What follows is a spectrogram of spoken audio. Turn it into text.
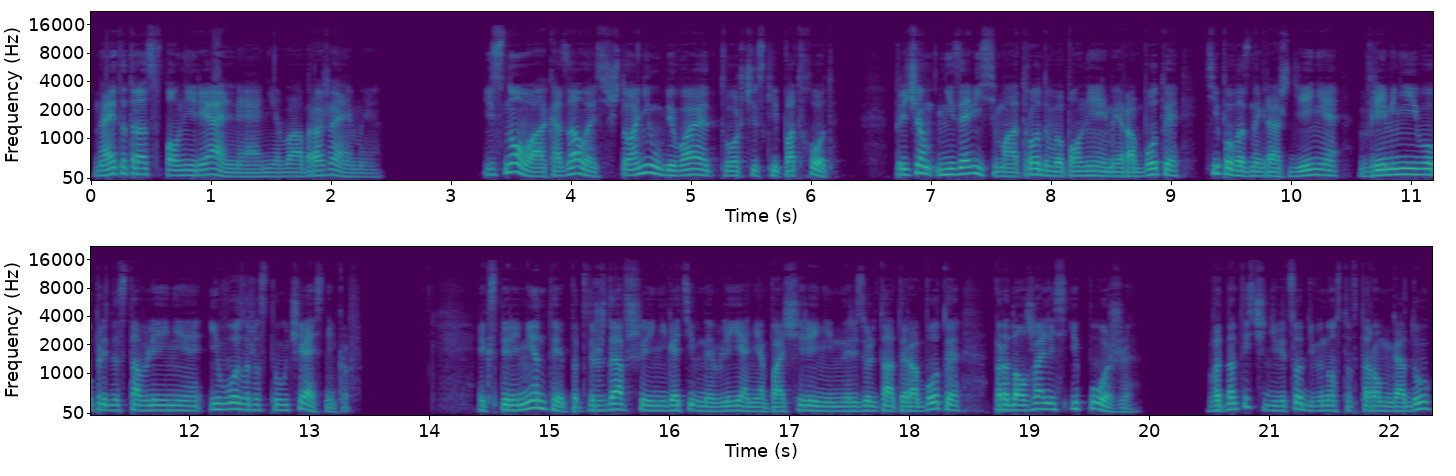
на этот раз вполне реальные, а не воображаемые. И снова оказалось, что они убивают творческий подход, причем независимо от рода выполняемой работы, типа вознаграждения, времени его предоставления и возраста участников. Эксперименты, подтверждавшие негативное влияние поощрений на результаты работы, продолжались и позже. В 1992 году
